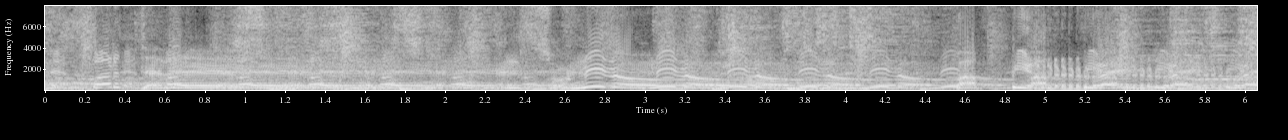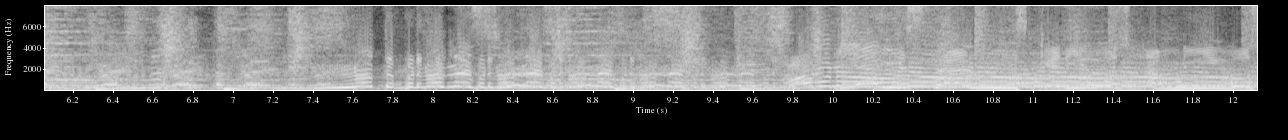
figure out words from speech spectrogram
de parte de el sonido Papi Rey. No te perdones. Vámonos. ahí están mis queridos amigos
